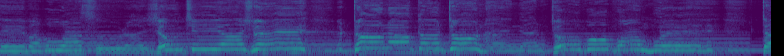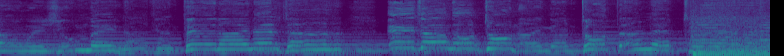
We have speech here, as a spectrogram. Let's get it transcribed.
သေးပါဘဝဆိုတာယုံကြည်ရာရွေဒုနောက်ကဒုနိုင်ငံဒုဘဝမွေတောင်းဝင်ယူမိန်နာခံသေးနိုင်တဲ့လမ်းအေးချမ်းသောဒုနိုင်ငံဒုတန်လက်ထံ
